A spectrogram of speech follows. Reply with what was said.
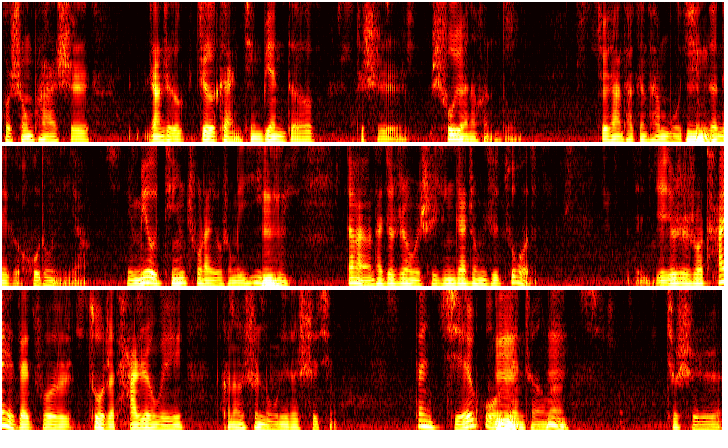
或生怕是让这个这个感情变得就是疏远了很多，就像他跟他母亲的嗯。那个互动一样，也没有听出来有什么意义，嗯。但好像他就认为是应该这么去做的，也就是说他也在做着做着他认为可能是努力的事情，但结果嗯变成了嗯就是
